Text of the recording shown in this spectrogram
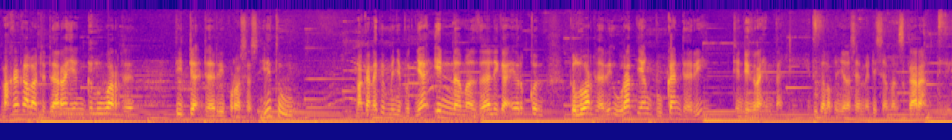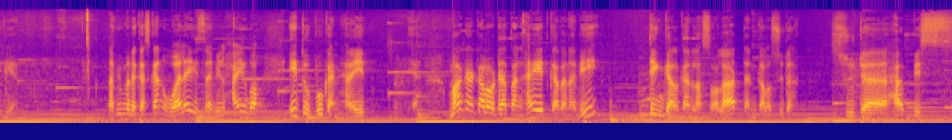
maka kalau ada darah yang keluar dan tidak dari proses itu maka Nabi menyebutnya inna madzalika irqun keluar dari urat yang bukan dari dinding rahim tadi. Itu kalau penjelasan medis zaman sekarang demikian. Nabi menegaskan walaisa bil itu bukan haid. Maka kalau datang haid kata Nabi tinggalkanlah sholat dan kalau sudah sudah habis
